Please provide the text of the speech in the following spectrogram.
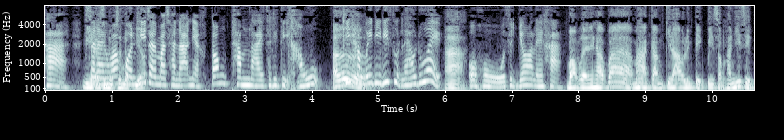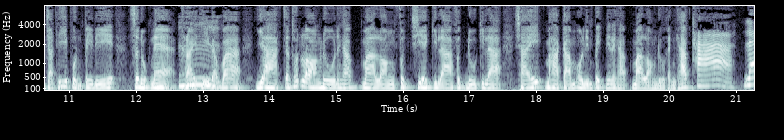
ค่ะมีแสอะไรดงว่าสนุกๆคนเยอะที่จะมาชนะเนี่ยต้องทำลายสถิติเขาเออที่ทำไว้ดีที่สุดแล้วด้วยอ่าโอ้โห สุดยอดเลยค่ะ บอกเลยนะครับว่ามหากรรมกีฬาโอลิมปิกปี 2020 จัดที่ญี่ปุ่นปีนี้สนุกแน่ใครที่แบบว่าอยากจะทดลองดูนะครับ มาลองฝึกเชียร์กีฬา ฝึกดูกีฬา ใช้มหากรรมโอลิมปิกนี่นะครับ มาลองดูกันครับ ค่ะ และ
